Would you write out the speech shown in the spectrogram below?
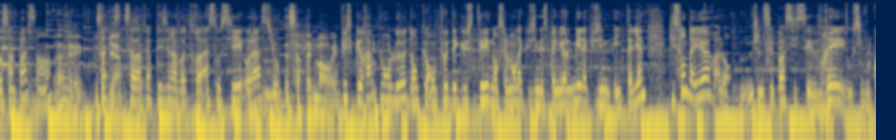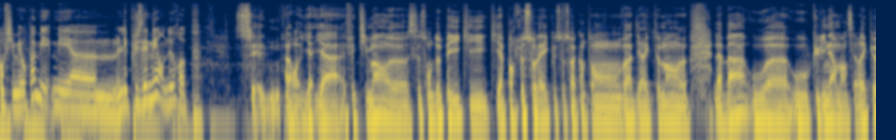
plutôt sympa ça. Hein ouais, ça, bien. ça va faire plaisir à votre associé Horacio. Certainement, oui. Puisque rappelons-le, donc on peut déguster non seulement la cuisine espagnole, mais la cuisine italienne, qui sont d'ailleurs, alors je ne sais pas si c'est vrai ou si vous le confirmez ou pas, mais, mais euh, les plus aimés en Europe. Alors, il y a, y a, effectivement, euh, ce sont deux pays qui, qui, apportent le soleil, que ce soit quand on va directement euh, là-bas ou, euh, ou, culinairement. C'est vrai que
